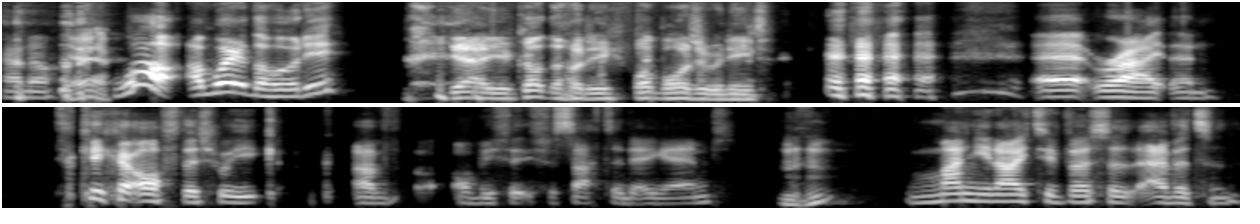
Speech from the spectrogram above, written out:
I know. Yeah. What? I'm wearing the hoodie. Yeah, you've got the hoodie. What more do we need? uh, right then, to kick it off this week, I've, obviously it's for Saturday games. Mhm. Man United versus Everton.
